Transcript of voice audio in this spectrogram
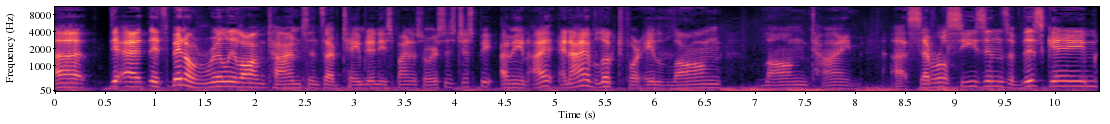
uh, uh, it's been a really long time since I've tamed any Spinosauruses. Just be, I mean, I and I have looked for a long, long time. Uh, several seasons of this game,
